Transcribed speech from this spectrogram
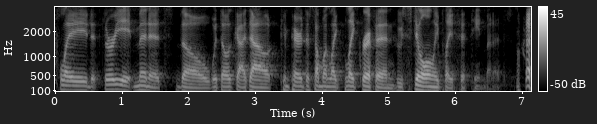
played 38 minutes though with those guys out compared to someone like Blake Griffin who still only played 15 minutes. right.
